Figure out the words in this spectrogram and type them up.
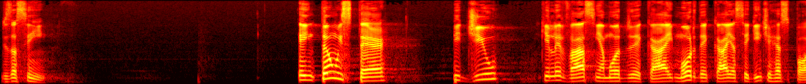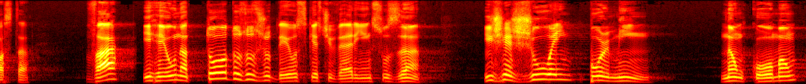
diz assim: Então Esther pediu que levassem a Mordecai, Mordecai a seguinte resposta: Vá e reúna todos os judeus que estiverem em Suzã e jejuem por mim. Não comam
